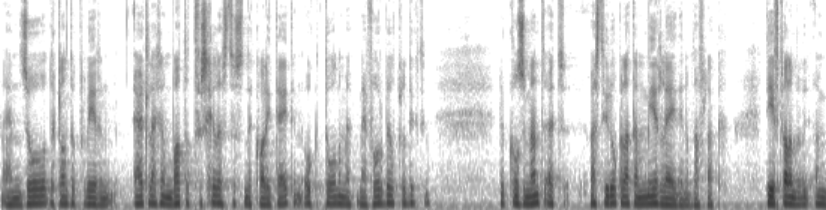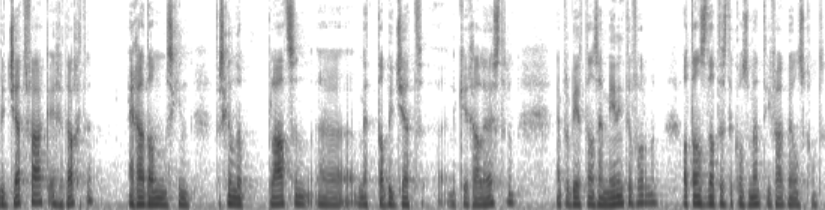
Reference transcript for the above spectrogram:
En zo de klant ook proberen uitleggen wat het verschil is tussen de kwaliteiten. Ook tonen met, met voorbeeldproducten. De consument uit West-Europa laat hem meer leiden op dat vlak. Die heeft wel een, een budget vaak in gedachten. En gaat dan misschien verschillende plaatsen uh, met dat budget een keer gaan luisteren. En probeert dan zijn mening te vormen. Althans, dat is de consument die vaak bij ons komt.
